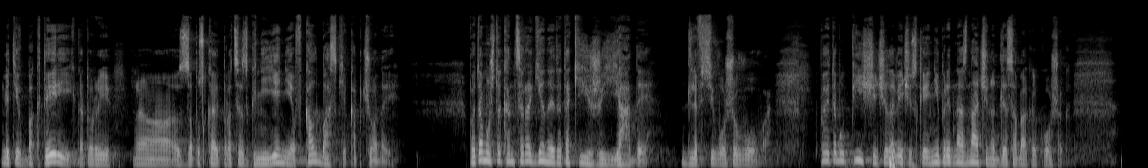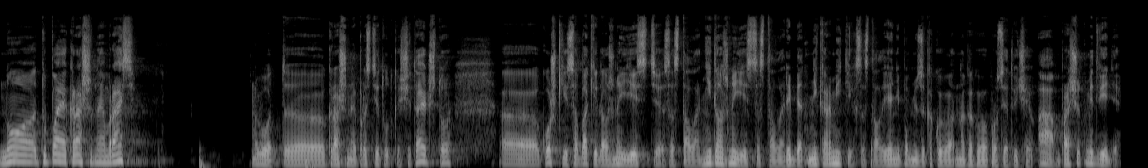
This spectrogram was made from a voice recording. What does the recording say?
этих бактерий, которые э, запускают процесс гниения в колбаске копченой. Потому что канцерогены – это такие же яды для всего живого. Поэтому пища человеческая не предназначена для собак и кошек. Но тупая крашеная мразь, вот, э, крашеная проститутка считает, что Э, кошки и собаки должны есть со стола. Не должны есть со стола. Ребят, не кормите их со стола. Я не помню, за какой, на какой вопрос я отвечаю. А, про счет медведя.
